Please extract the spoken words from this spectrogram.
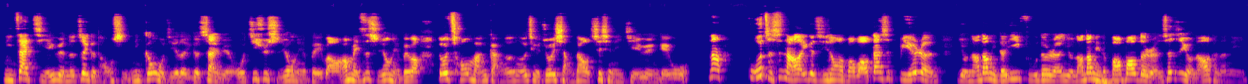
你在结缘的这个同时，你跟我结了一个善缘，我继续使用你的背包，然后每次使用你的背包都会充满感恩，而且就会想到谢谢你结缘给我。那我只是拿了一个其中的包包，但是别人有拿到你的衣服的人，有拿到你的包包的人，甚至有拿到可能你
